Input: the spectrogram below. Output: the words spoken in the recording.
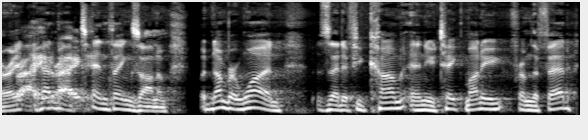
All right? right. I had about right. 10 things on them. But number one is that if you come and you take money from the Fed,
